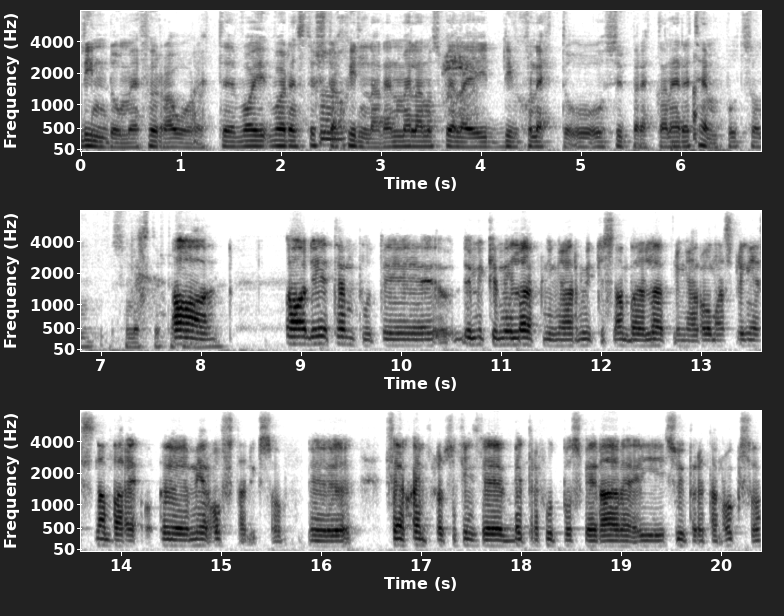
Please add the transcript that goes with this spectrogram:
Lindome förra året. Eh, vad, är, vad är den största Mm. skillnaden mellan att spela i division 1 och, och superettan? Är det tempot som, som är största Ja, skillnaden? ja, det är tempot. Det är, det är mycket mer löpningar, mycket snabbare löpningar och man springer snabbare eh, mer ofta. Liksom. Eh, sen självklart så finns det bättre fotbollsspelare i Superettan också.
